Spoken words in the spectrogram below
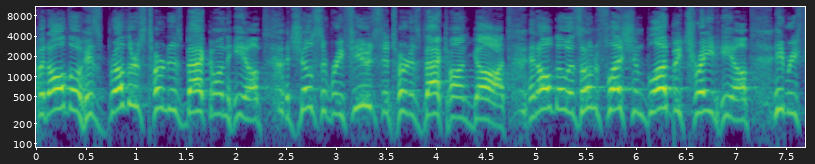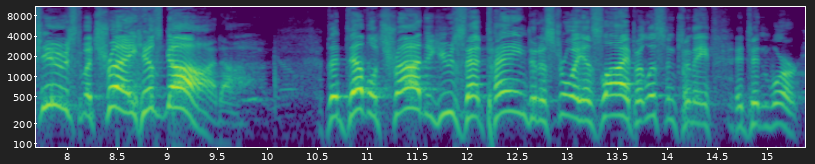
But although his brothers turned his back on him, Joseph refused to turn his back on God. And although his own flesh and blood betrayed him, he refused to betray his God. The devil tried to use that pain to destroy his life, but listen to me, it didn't work.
